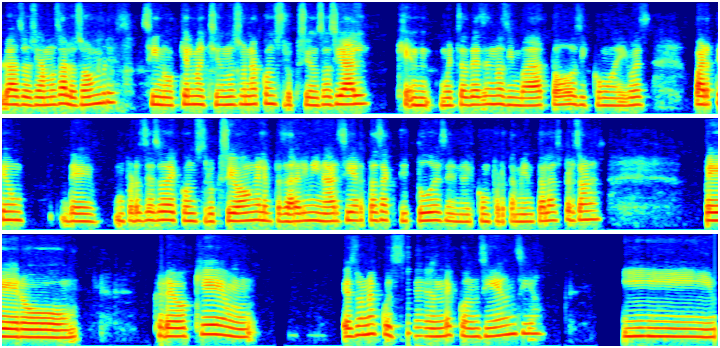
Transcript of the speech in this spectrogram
lo asociamos a los hombres, sino que el machismo es una construcción social que muchas veces nos invade a todos y como digo, es parte de un, de un proceso de construcción, el empezar a eliminar ciertas actitudes en el comportamiento de las personas, pero creo que mm, es una cuestión de conciencia y,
